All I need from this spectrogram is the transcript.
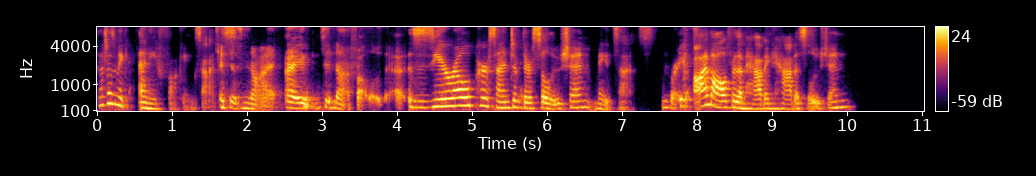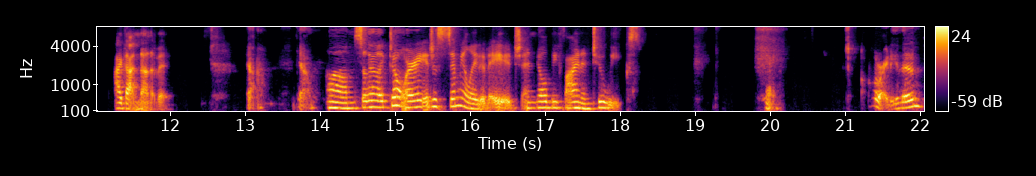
That doesn't make any fucking sense. It does not. I did not follow that. Zero percent of their solution made sense. Right. Like, I'm all for them having had a solution. I got none of it. Yeah. Yeah. Um, so they're like, don't worry, it just simulated age and you'll be fine in two weeks. Okay. Alrighty then.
